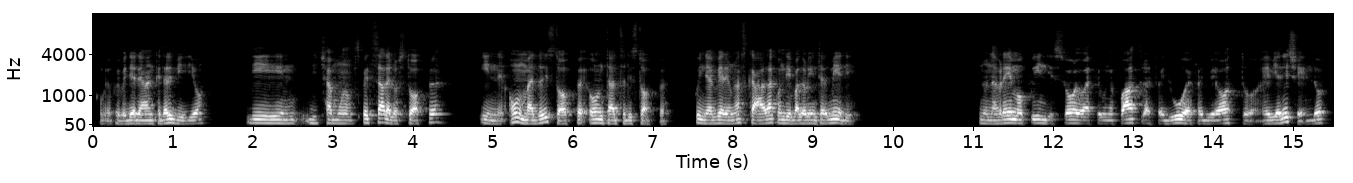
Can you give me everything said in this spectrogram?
come puoi vedere anche dal video, di diciamo, spezzare lo stop in o un mezzo di stop o un terzo di stop, quindi avere una scala con dei valori intermedi non avremo quindi solo F1.4, F2, F2.8 e via dicendo,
